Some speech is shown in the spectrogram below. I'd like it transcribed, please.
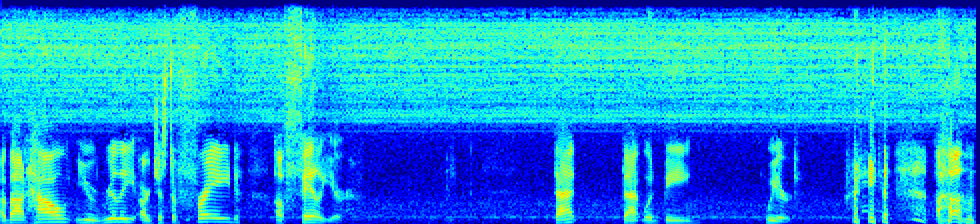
about how you really are just afraid of failure. That, that would be weird. um,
